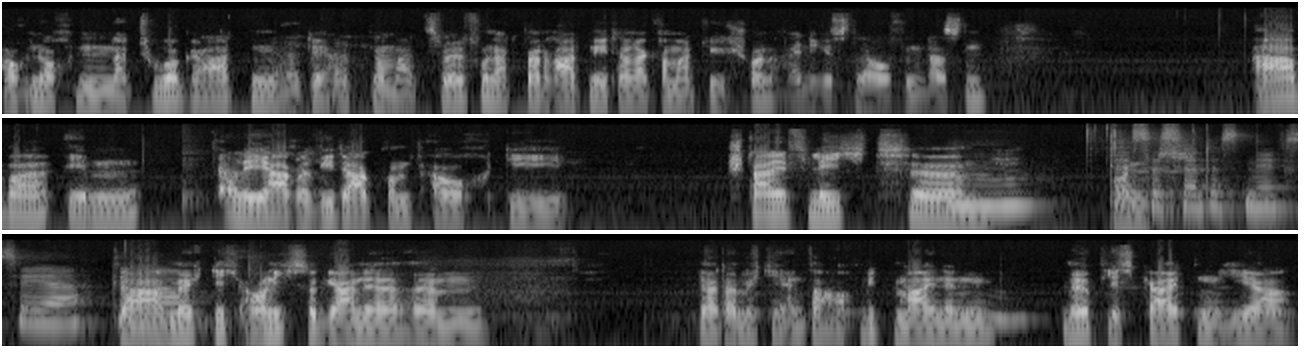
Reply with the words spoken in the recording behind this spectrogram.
auch noch einen Naturgarten und der hat nochmal 1200 Quadratmeter, da kann man natürlich schon einiges laufen lassen. Aber eben alle Jahre wieder kommt auch die Stallpflicht. Ähm, mhm. Das ist ja das nächste Jahr. Genau. Da möchte ich auch nicht so gerne, ähm, ja, da möchte ich einfach auch mit meinen Möglichkeiten hier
